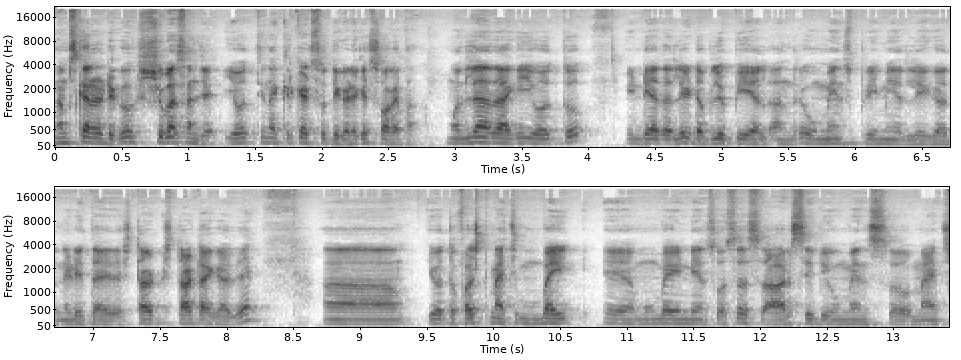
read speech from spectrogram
ನಮಸ್ಕಾರ ಎಲ್ರಿಗೂ ಶುಭ ಸಂಜೆ. ಇವತ್ತಿನ ಕ್ರಿಕೆಟ್ ಸುದ್ದಿಗಳಿಗೆ ಸ್ವಾಗತ. ಮೊದಲನೇದಾಗಿ ಇವತ್ತು ಇಂಡಿಯಾದಲ್ಲಿ ಡಬ್ಲ್ಯೂ ಪಿ ಎಲ್ ಅಂದರೆ ವುಮೆನ್ಸ್ ಪ್ರೀಮಿಯರ್ ಲೀಗ್ ನಡೀತಾ ಇದೆ. ಸ್ಟಾರ್ಟ್ ಸ್ಟಾರ್ಟ್ ಆಗಿದೆ. ಇವತ್ತು first match Mumbai Mumbai Indians versus R C B women's match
